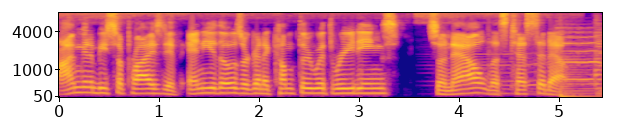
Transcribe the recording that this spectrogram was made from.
I'm going to be surprised if any of those are going to come through with readings. So now let's test it out.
